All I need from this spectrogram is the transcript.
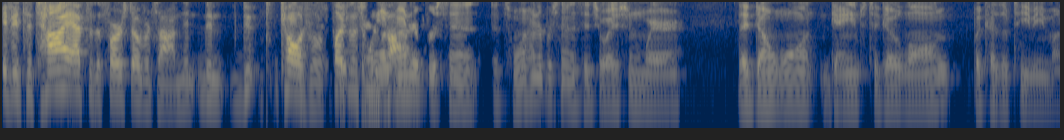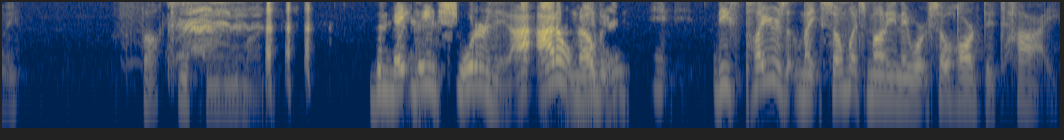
if it's a tie after the first overtime, then then do, college rules play It's twenty one five. hundred percent. It's one hundred percent a situation where they don't want games to go long because of TV money. Fuck your TV money. the make games shorter. Then I I don't know, but agree. y- these players make so much money and they work so hard to tie.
